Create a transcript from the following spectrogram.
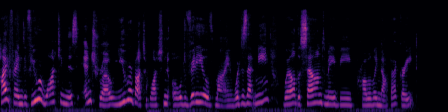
Hi friends, if you were watching this intro, you were about to watch an old video of mine. What does that mean? Well, the sound may be probably not that great,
